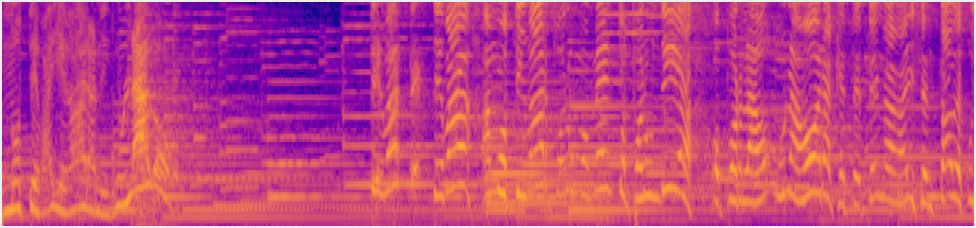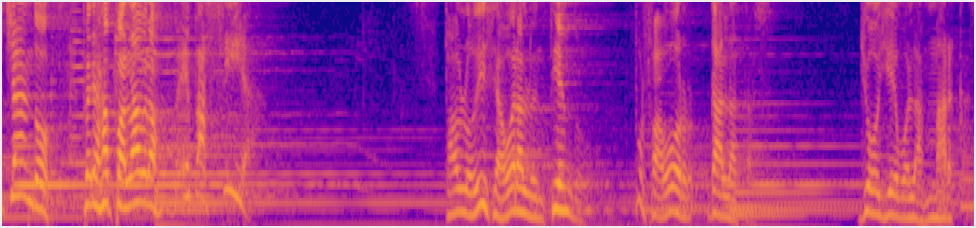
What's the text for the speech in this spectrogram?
no te va a llegar a ningún lado te va, a motivar por un momento, por un día o por una hora que te tengan ahí sentado escuchando. Pero esa palabra es vacía. Pablo dice, ahora lo entiendo. Por favor, Gálatas, yo llevo las marcas.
